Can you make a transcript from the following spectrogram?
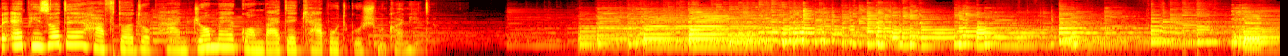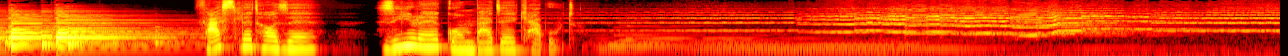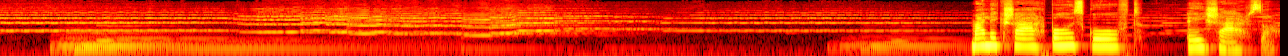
به اپیزود 75 جم گنبد کبود گوش می‌کنید. فصل تازه زیر گنبد کبود. ملک شهرباز گفت ای شهرزاد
